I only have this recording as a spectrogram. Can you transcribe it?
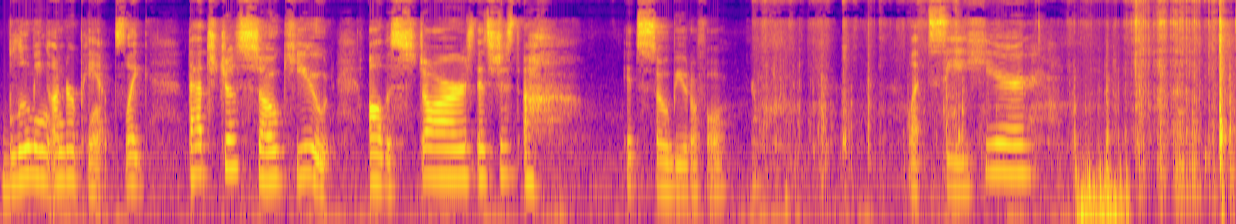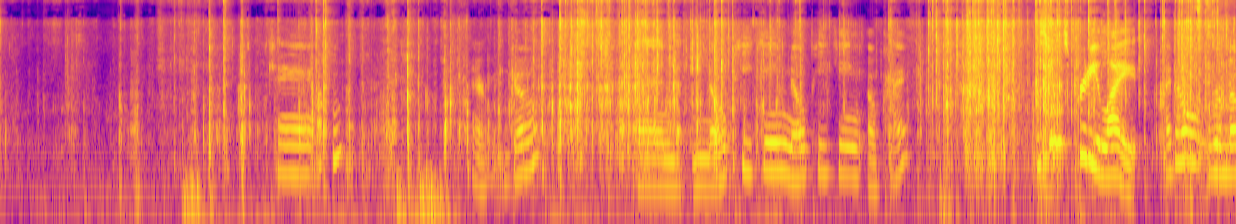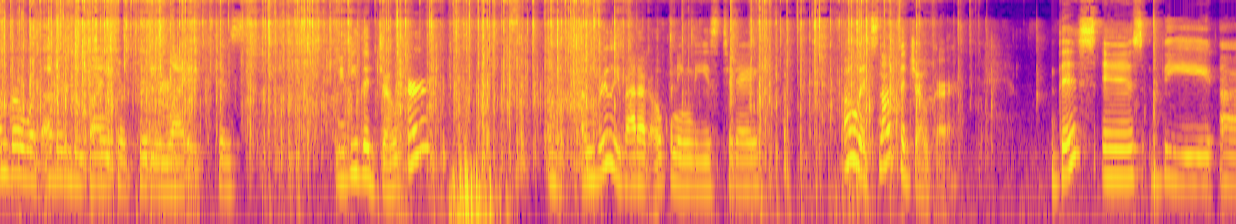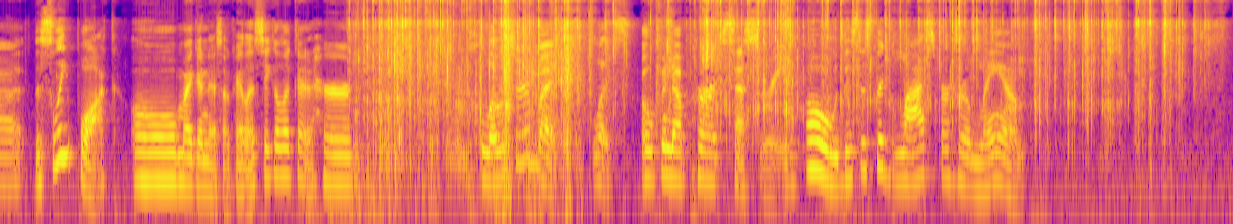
blooming underpants. Like that's just so cute. All the stars. It's just, oh, it's so beautiful. Let's see here. Okay, there we go. And no peeking, no peeking, okay. This one's pretty light. I don't remember what other designs are pretty light, because maybe the Joker? Oh, I'm really bad at opening these today. Oh, it's not the Joker. This is the uh, the sleepwalk. Oh my goodness. Okay, let's take a look at her closer, but let's open up her accessory. Oh, this is the glass for her lamp.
